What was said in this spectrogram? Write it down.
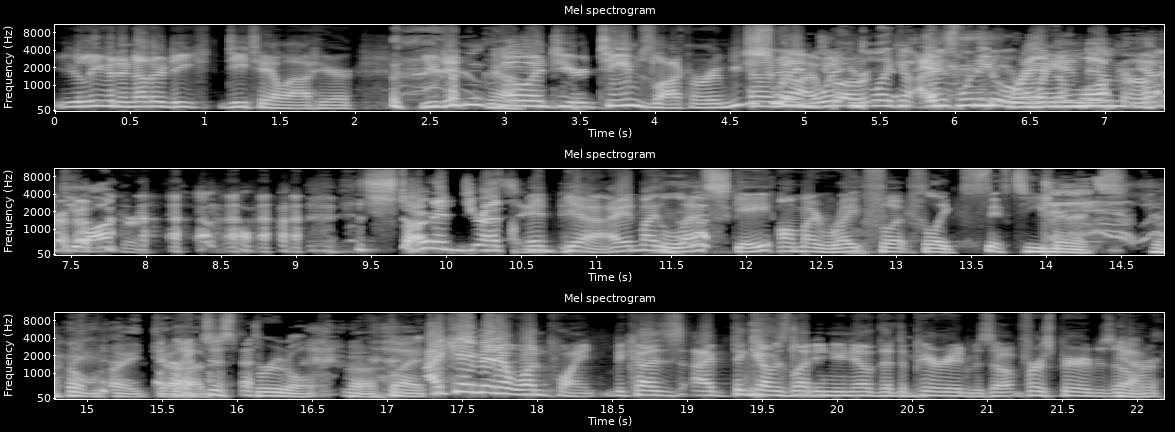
You're leaving another de- detail out here. You didn't Yeah. go into your team's locker room. You just Oh, went I into went a, into like a, I just went into a random random, locker empty locker. started dressing. And yeah, I had my left skate on my right foot for like 15 minutes. oh my god. Like just brutal. Uh, But I came in at one point because I think I was letting you know that the period was over, first period was Yeah. over.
